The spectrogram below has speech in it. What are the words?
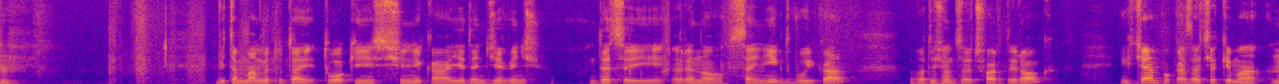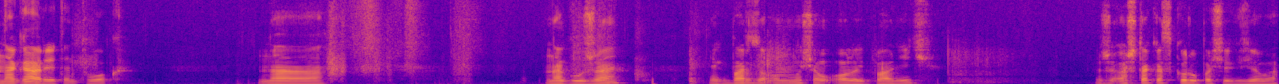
Witam, mamy tutaj tłoki z silnika 1.9 DCI Renault Scenic 2 2004 rok. I chciałem pokazać jakie ma nagary ten tłok na, na górze. Jak bardzo on musiał olej palić że aż taka skorupa się wzięła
